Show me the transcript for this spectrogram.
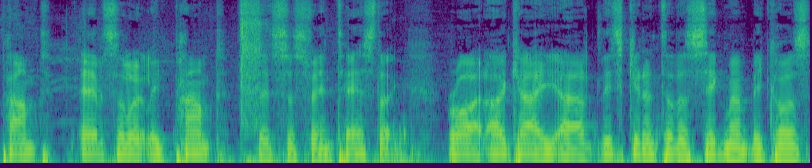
Pumped. Absolutely pumped. That's just fantastic. Right, okay, uh, let's get into the segment because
